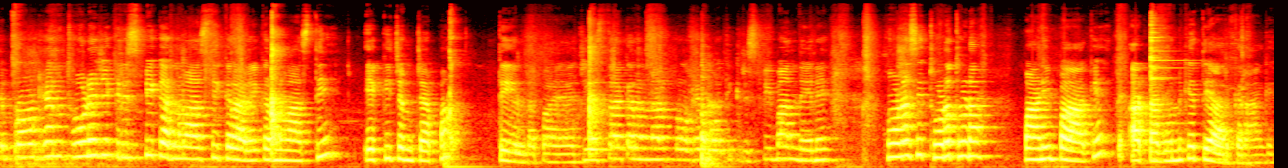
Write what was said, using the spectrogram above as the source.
ਤੇ ਪਰੌਂਠਿਆਂ ਨੂੰ ਥੋੜੇ ਜਿਹਾ ਕ੍ਰਿਸਪੀ ਕਰਨ ਵਾਸਤੇ, ਕਰਾਰੇ ਕਰਨ ਵਾਸਤੇ ਇੱਕ ਹੀ ਚਮਚਾ ਆਪਾਂ ਤੇਲ ਦਾ ਪਾਇਆ ਜੀ, ਇਸ ਤਰ੍ਹਾਂ ਕਰਨ ਨਾਲ ਪਰੌਂਠੇ ਬਹੁਤ ਹੀ ਕ੍ਰਿਸਪੀ ਬਣਦੇ ਨੇ। ਹੁਣ ਅਸੀਂ ਥੋੜਾ ਥੋੜਾ ਪਾਣੀ ਪਾ ਕੇ ਤੇ ਆਟਾ ਗੁੰਨ ਕੇ ਤਿਆਰ ਕਰਾਂਗੇ।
